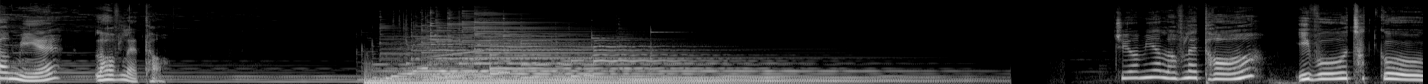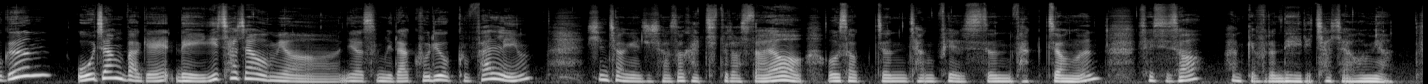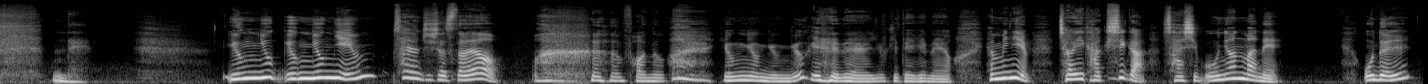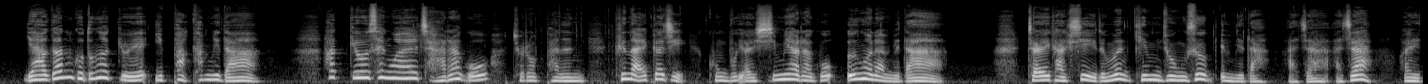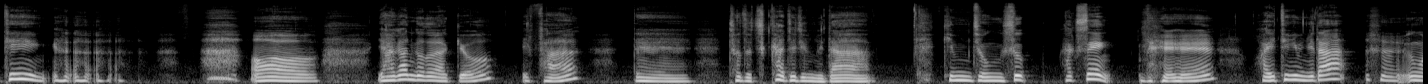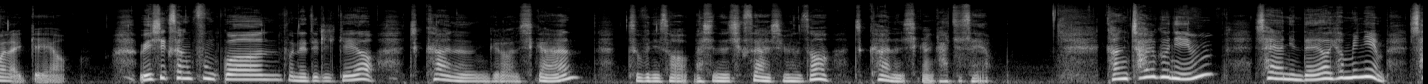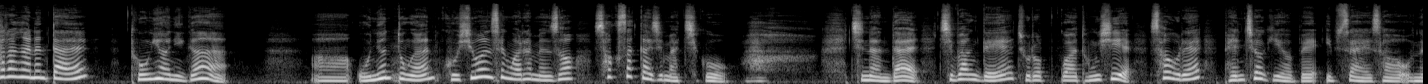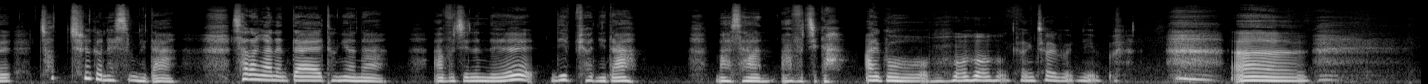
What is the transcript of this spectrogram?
주현미의 Love Letter. 주현미의 Love Letter 2부 첫 곡은 오장박의 내일이 찾아오면 이었습니다. 9698님 신청해 주셔서 같이 들었어요. 오석준, 장필순, 박정은 셋이서 함께 부른 내일이 찾아오면. 네. 6666님 사연 주셨어요. 번호 6666? 예, 네, 6이 되겠네요. 현미님, 저희 각 씨가 45년 만에 오늘 야간 고등학교에 입학합니다. 학교 생활 잘하고 졸업하는 그날까지 공부 열심히 하라고 응원합니다. 저희 각 씨 이름은 김종숙입니다. 아자, 아자, 화이팅! 어, 야간고등학교 입학. 네. 저도 축하드립니다. 김종숙 학생. 네. 화이팅입니다. 응원할게요. 외식 상품권 보내드릴게요. 축하하는 그런 시간. 두 분이서 맛있는 식사하시면서 축하하는 시간 가지세요. 강철구님 사연인데요. 현미님, 사랑하는 딸 동현이가 아, 5년 동안 고시원 생활하면서 석사까지 마치고, 아, 지난달 지방대 졸업과 동시에 서울의 벤처기업에 입사해서 오늘 첫 출근했습니다. 사랑하는 딸 동현아, 아버지는 늘 네 편이다. 마산 아버지가. 아이고, 강철구님. 아,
